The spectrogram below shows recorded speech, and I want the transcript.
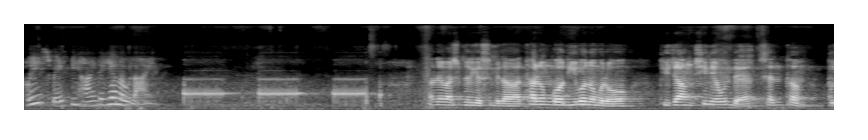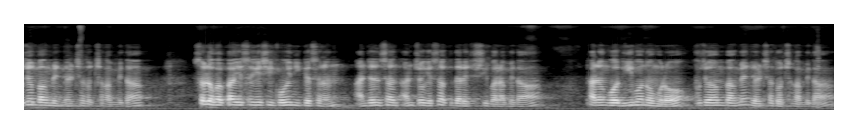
Please wait behind the yellow line. 안내 말씀드리겠습니다. 타는 곳 2번홈으로 기장 신해운대 센텀 부전방면 열차 도착합니다. 선로 가까이 서 계신 고객님께서는 안전선 안쪽에서 기다려 주시기 바랍니다. 타는 곳 2번홈으로 부전방면 열차 도착합니다.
